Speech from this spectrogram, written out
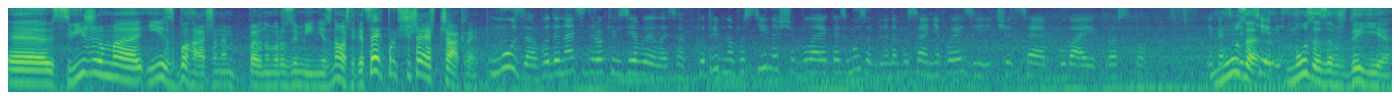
е, свіжим е, і збагаченим в певному розумінні. Знову ж таки, це як прочищаєш чакри. Муза в 11 років з'явилася. Потрібно постійно, щоб була якась муза для написання поезії, чи це буває просто якась Муза, муза завжди є.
